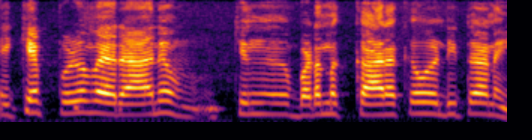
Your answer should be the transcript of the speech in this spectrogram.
എനിക്ക് എപ്പോഴും വരാനും എനിക്ക് ഇവിടെ നിൽക്കാനൊക്കെ വേണ്ടിയിട്ടാണേ.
